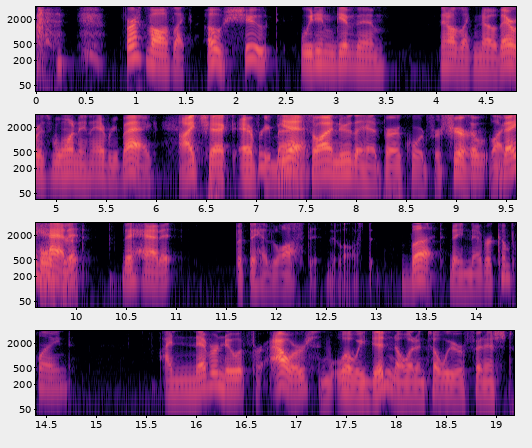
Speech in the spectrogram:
first of all, I was like, oh shoot, we didn't give them. Then I was like, no, there was one in every bag. I checked every bag, Yes. so I knew they had paracord for sure. So like, they had sure. it, they had it, but they had lost it. They lost it. But they never complained. I never knew it for hours. Well, we didn't know it until we were finished.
